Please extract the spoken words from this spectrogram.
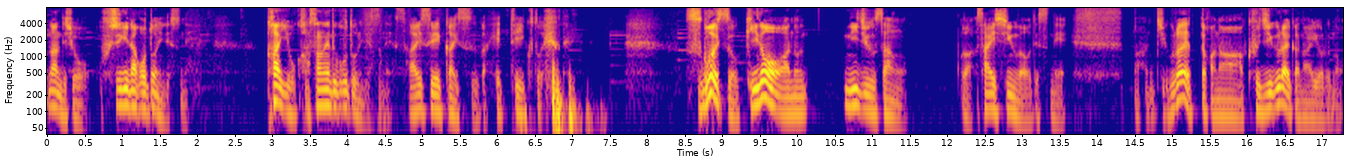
何でしょう。不思議なことにですね。回を重ねるごとにですね再生回数が減っていくというね。すごいですよ。昨日あの23話最新話をですね何時ぐらいやったかな？9時ぐらいかな夜の。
